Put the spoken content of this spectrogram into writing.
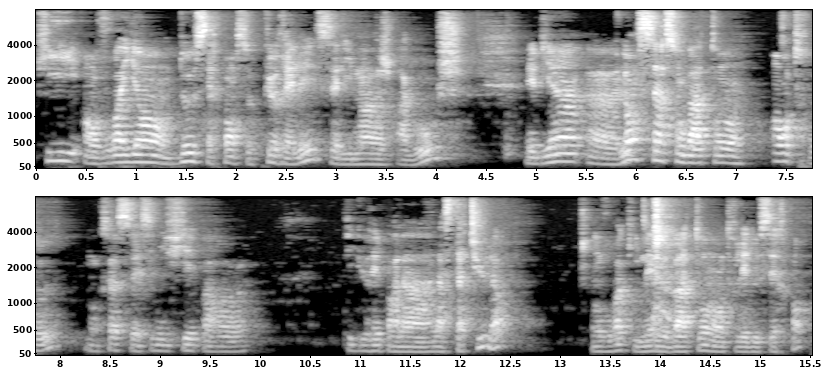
qui, en voyant deux serpents se quereller, c'est l'image à gauche, eh bien, euh, lança son bâton entre eux. Donc ça, c'est signifié par, euh, figuré par la, la, statue là. On voit qu'il met le bâton entre les deux serpents,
